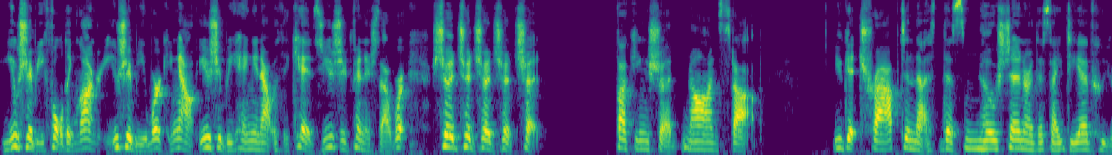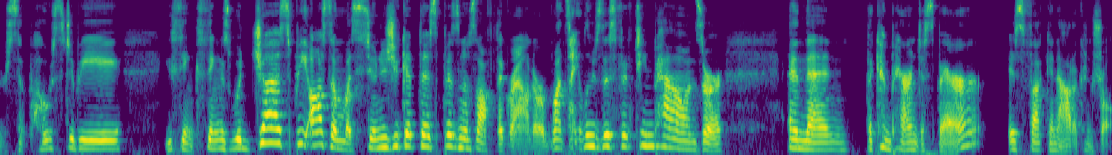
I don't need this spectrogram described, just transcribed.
you should be folding laundry. You should be working out. You should be hanging out with the kids. You should finish that work. Should, should, should, should, should. Fucking should. Nonstop. You get trapped in that, this notion or this idea of who you're supposed to be. You think things would just be awesome as soon as you get this business off the ground or once I lose this 15 pounds or, and then the compare and despair is fucking out of control.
